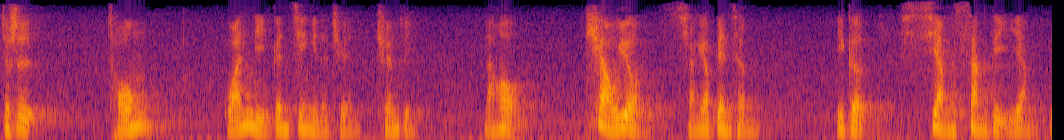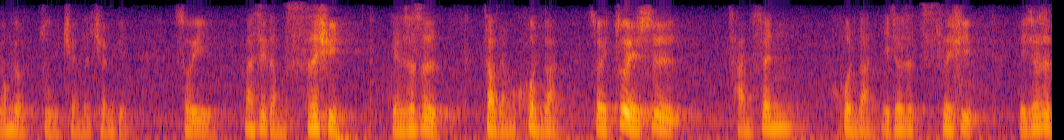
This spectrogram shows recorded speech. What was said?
就是从管理跟经营的权权柄，然后跳跃，想要变成一个像上帝一样拥有主权的权柄，所以。那是一种思绪，也就是造成混乱，所以罪是产生混乱，也就是思绪，也就是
